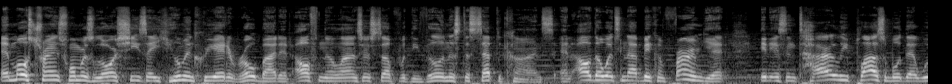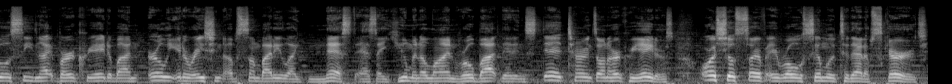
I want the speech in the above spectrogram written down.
In most Transformers lore, she's a human-created robot that often aligns herself with the villainous Decepticons, and although it's not been confirmed yet, it is entirely plausible that we'll see Nightbird created by an early iteration of somebody like Nest as a human-aligned robot that instead turns on her creators, or she'll serve a role similar to that of Scourge.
